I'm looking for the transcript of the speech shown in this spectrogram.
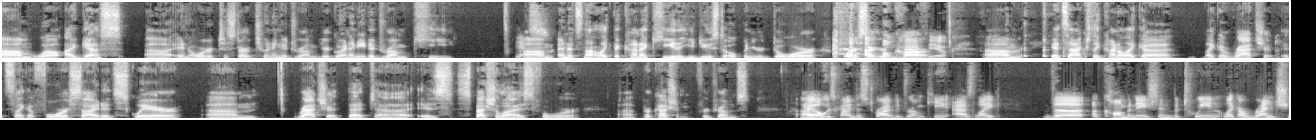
Um, well, I guess uh, in order to start tuning a drum, you're going to need a drum key. Yes. Um, and it's not like the kind of key that you'd use to open your door or to start your Oh, car. Um, it's actually kind of like a like a ratchet. It's like a four sided square um, ratchet that uh, is specialized for uh, percussion for drums. I Um, always kind of describe a drum key as like the a combination between like a wrench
